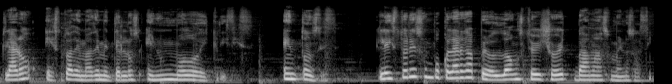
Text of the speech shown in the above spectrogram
Claro, esto además de meterlos en un modo de crisis. Entonces, la historia es un poco larga, pero long story short va más o menos así.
